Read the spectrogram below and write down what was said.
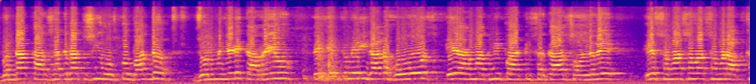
ਬੰਦਾ ਕਰ ਸਕਦਾ, ਤੁਸੀਂ ਉਸ ਤੋਂ ਵੱਧ ਜ਼ੁਲਮ ਜਿਹੜੇ ਕਰ ਰਹੇ ਹੋ। ਤੇ ਇੱਕ ਮੇਰੀ ਗੱਲ ਹੋਰ, ਇਹ ਆਮ ਆਦਮੀ ਪਾਰਟੀ ਸਰਕਾਰ ਸੁਣ ਲਵੇ। ਇਹ ਸਮਾਂ ਸਮਾਂ ਸਮਰੱਥ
